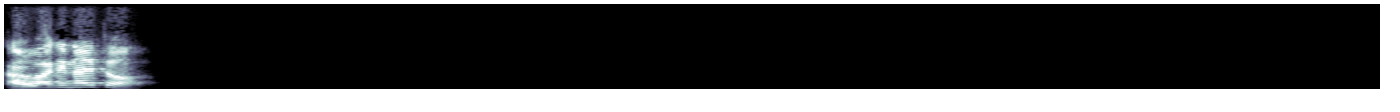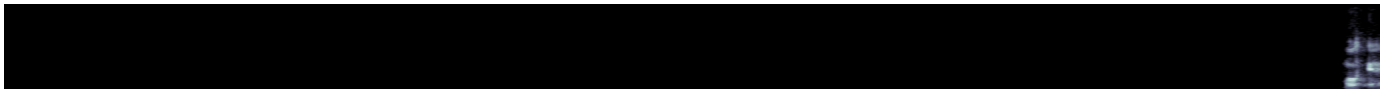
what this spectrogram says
কারও বাকি নাই তো? ওকে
